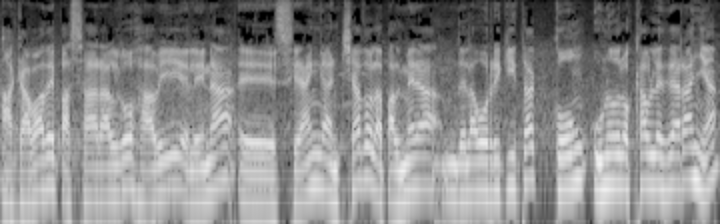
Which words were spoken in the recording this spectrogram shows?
Acaba de pasar algo, Javi, Elena. Eh, se ha enganchado la palmera de la borriquita con uno de los cables de araña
